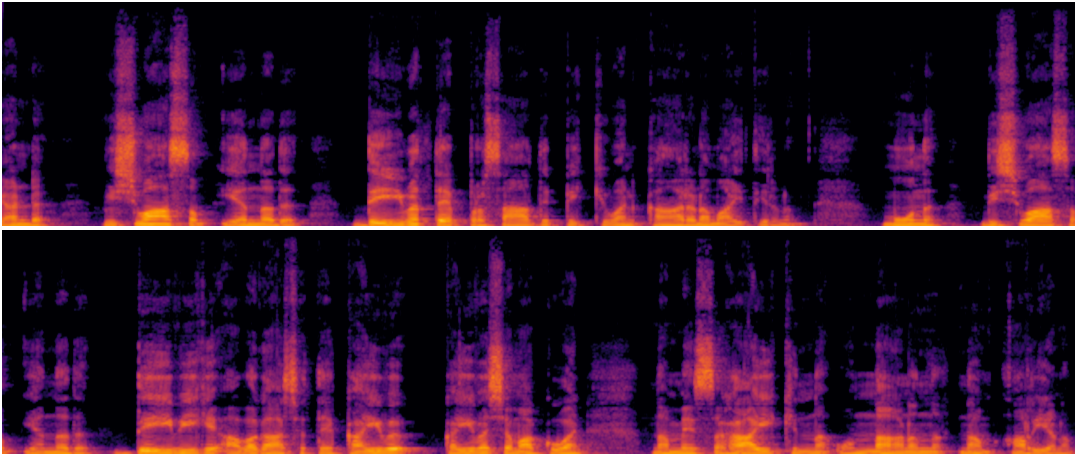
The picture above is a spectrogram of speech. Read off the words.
രണ്ട് വിശ്വാസം എന്നത് ദൈവത്തെ പ്രസാദിപ്പിക്കുവാൻ കാരണമായി തീരണം മൂന്ന് വിശ്വാസം എന്നത് ദൈവിക അവകാശത്തെ കൈവ കൈവശമാക്കുവാൻ നമ്മെ സഹായിക്കുന്ന ഒന്നാണെന്ന് നാം അറിയണം.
